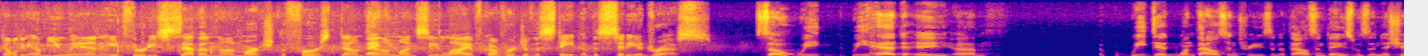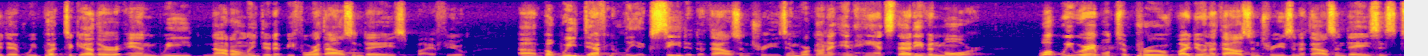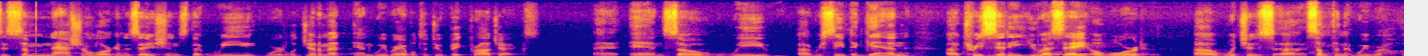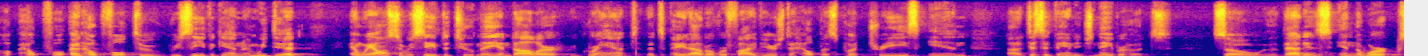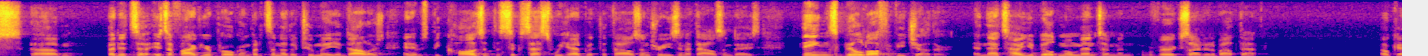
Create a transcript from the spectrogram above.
WMUN 837 on March the 1st, downtown. Muncie, live coverage of the State of the City address. So we we had a um, we did 1,000 trees in 1,000 days was an initiative we put together, and we not only did it before 1,000 days by a few, uh, but we definitely exceeded 1,000 trees, and we're going to enhance that even more. What we were able to prove by doing 1,000 trees in 1,000 days is to some national organizations that we were legitimate and we were able to do big projects. Uh, and so we uh, received again a Tree City USA Award, uh, which is uh, something that we were helpful and hopeful to receive again, and we did. And we also received a $2 million grant that's paid out over five years to help us put trees in uh, disadvantaged neighborhoods. So that is in the works, um, but it's a, it's a five-year program, but it's another $2 million. And it was because of the success we had with the 1,000 trees in 1,000 days. Things build off of each other, and that's how you build momentum, and we're very excited about that. Okay,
